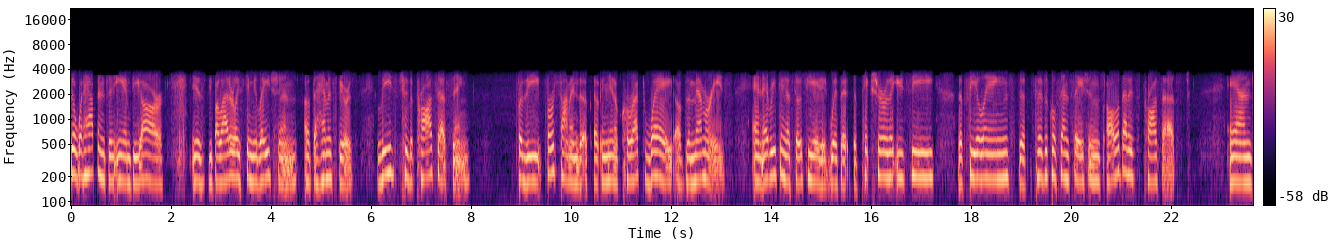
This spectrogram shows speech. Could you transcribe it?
So what happens in EMDR is the bilateral stimulation of the hemispheres leads to the processing for the first time in the uh, in a correct way of the memories and everything associated with it, the picture that you see, the feelings, the physical sensations, all of that is processed. And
